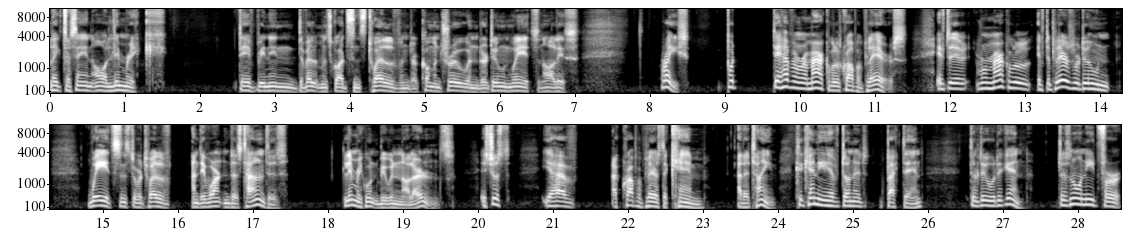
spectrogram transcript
like they're saying, oh, Limerick, they've been in development squad since 12 and they're coming through and they're doing weights and all this. Right. But they have a remarkable crop of players. If the remarkable if the players were doing weights since they were 12 and they weren't as talented, Limerick wouldn't be winning all Irelands. It's just you have a crop of players that came at a time. Kilkenny have done it back then. They'll do it again. There's no need for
